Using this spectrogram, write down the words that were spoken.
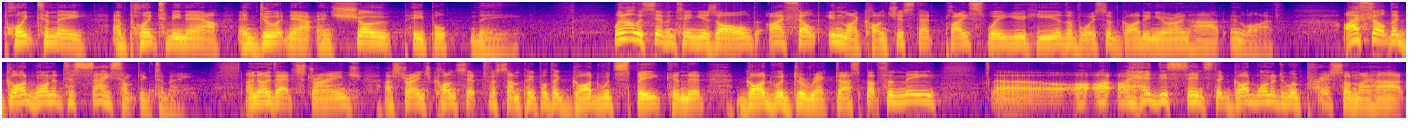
point to me, and point to me now, and do it now, and show people me. When I was 17 years old, I felt in my conscience that place where you hear the voice of God in your own heart and life. I felt that God wanted to say something to me. I know that's strange, a strange concept for some people that God would speak and that God would direct us. But for me, uh, I, I, had this sense that God wanted to impress on my heart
